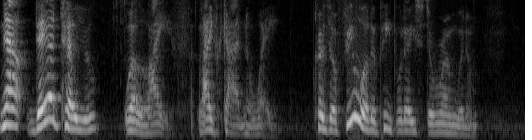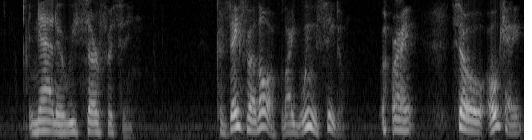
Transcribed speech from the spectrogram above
Now, they'll tell you, well, life, life got in the way. Because a few of the people that used to run with him, now they're resurfacing. Because they fell off. Like, we didn't see them, right? So, okay,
